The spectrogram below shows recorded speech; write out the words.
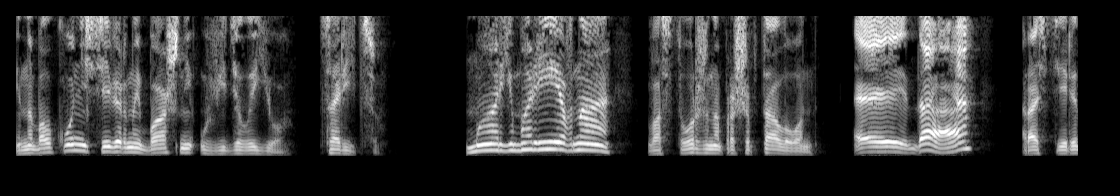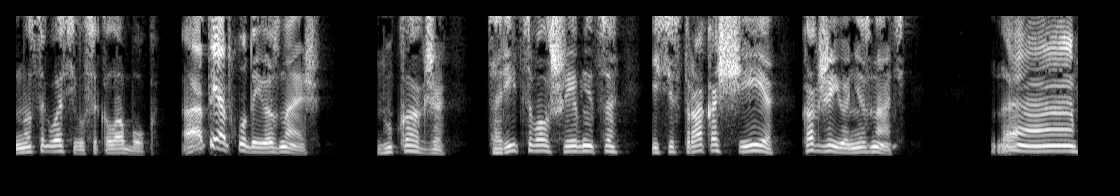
И на балконе северной башни увидел ее, царицу. «Марья Маревна!» — восторженно прошептал он. «Эй, да?» Растерянно согласился Колобок. «А ты откуда ее знаешь?» «Ну как же, царица-волшебница и сестра Кощея, как же ее не знать?» «Да...»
